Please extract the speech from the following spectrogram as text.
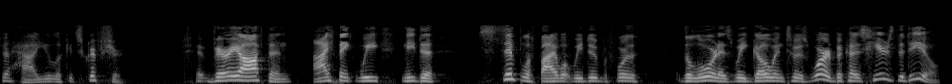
to how you look at Scripture. Very often, I think we need to simplify what we do before the Lord as we go into His Word because here's the deal.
